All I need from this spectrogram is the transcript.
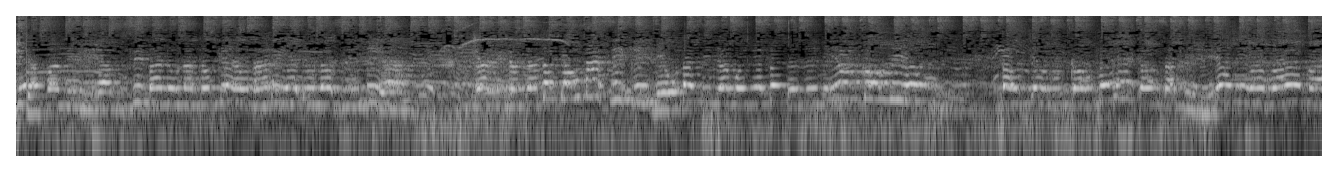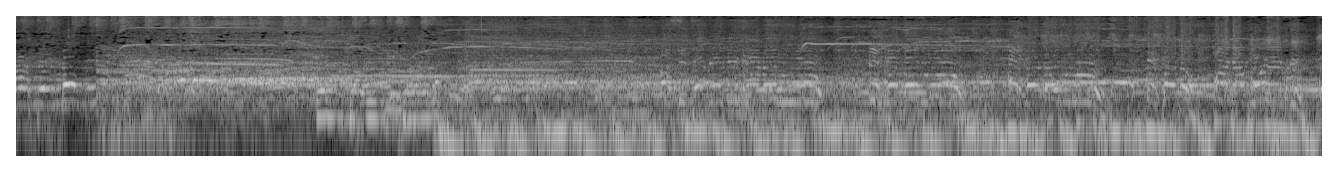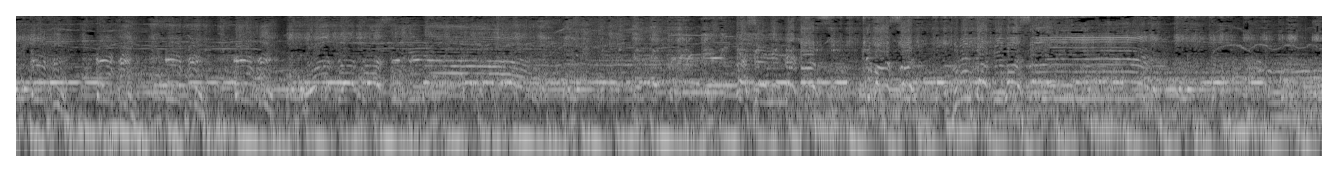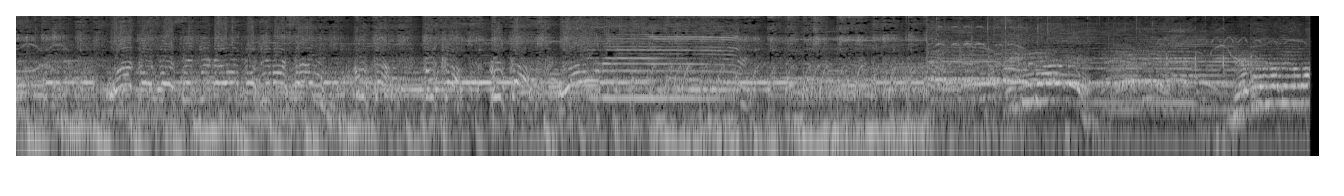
ya familia msibani unatokea unalia tunazimia chanzo cha umasikini unapita kwenye ndoto zini yako vio na uchafuka umpeleka usafiri yani wavaeva pembeni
